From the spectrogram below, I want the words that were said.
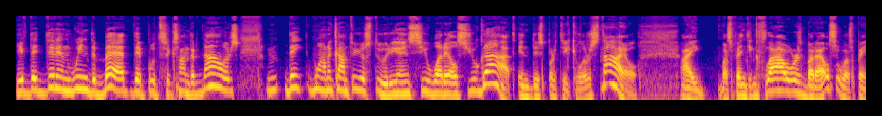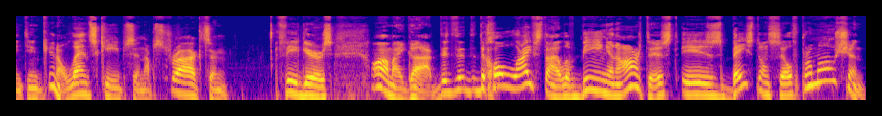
If they didn't win the bet, they put $600, they want to come to your studio and see what else you got in this particular style. I was painting flowers, but I also was painting, you know, landscapes and abstracts and figures. Oh my God. The, the, the, whole lifestyle of being an artist is based on self promotion.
